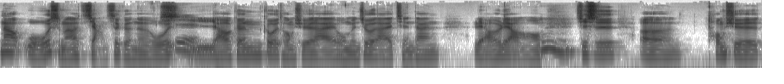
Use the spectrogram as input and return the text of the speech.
那我为什么要讲这个呢？我也要跟各位同学来，我们就来简单聊一聊哦。嗯，其实呃，同学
